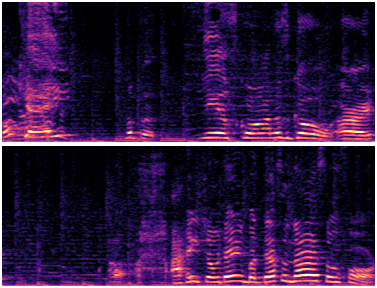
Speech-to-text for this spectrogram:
Okay. But the yeah squad, let's go. All right. Uh, I hate your name, but that's a nine so far.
